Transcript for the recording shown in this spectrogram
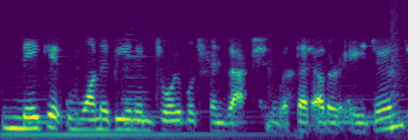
make it want to be an enjoyable transaction with that other agent.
